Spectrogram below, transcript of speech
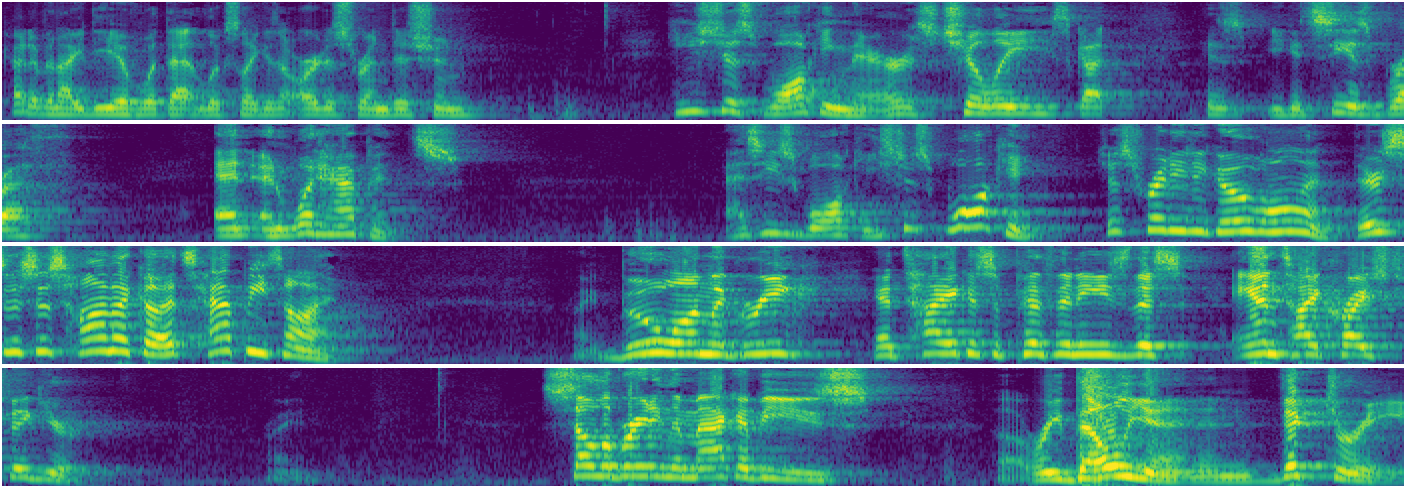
kind of an idea of what that looks like as an artist rendition. He's just walking there. It's chilly. He's got his, you can see his breath. And, and what happens? As he's walking, he's just walking, just ready to go on. There's, this is Hanukkah. It's happy time. Right? Boo on the Greek Antiochus Epiphanes, this Antichrist figure. Right? Celebrating the Maccabees uh, rebellion and victory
